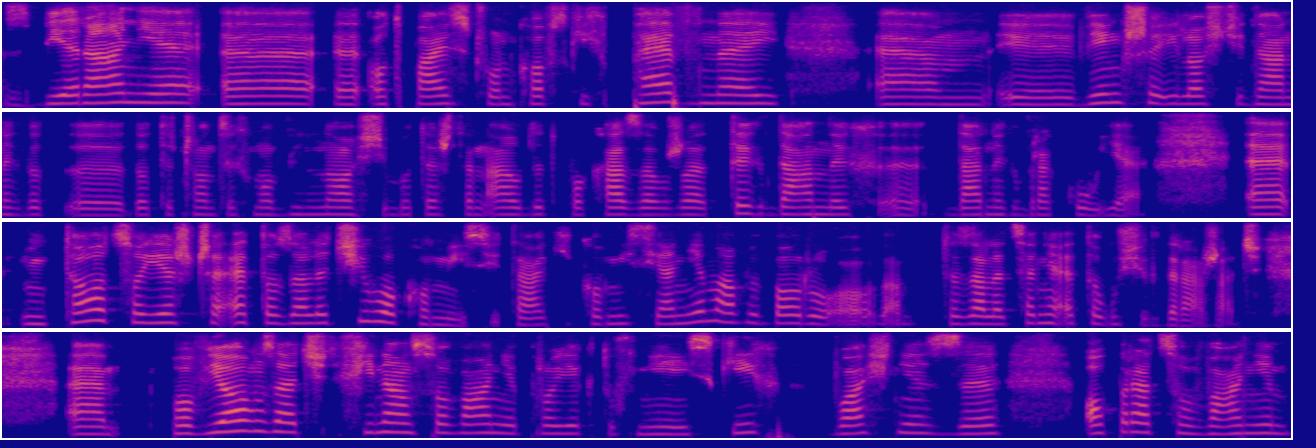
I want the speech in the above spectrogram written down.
Zbieranie e, e, od państw członkowskich pewnej y, większej ilości danych e, dotyczących mobilności, bo też ten audyt pokazał, że tych danych, danych brakuje. To, co jeszcze ETO zaleciło komisji, tak, i komisja nie ma wyboru, o, te zalecenia ETO musi wdrażać. Powiązać finansowanie projektów miejskich właśnie z opracowaniem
